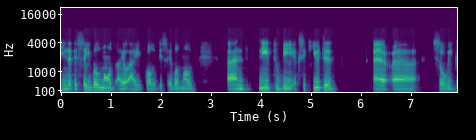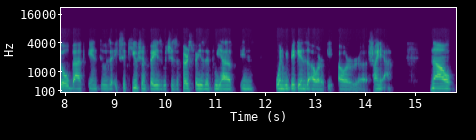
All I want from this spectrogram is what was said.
in the disable mode, I, I call it disable mode, and need to be executed. Uh, uh, so we go back into the execution phase, which is the first phase that we have in when we begin our, our uh, Shiny app. Now,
